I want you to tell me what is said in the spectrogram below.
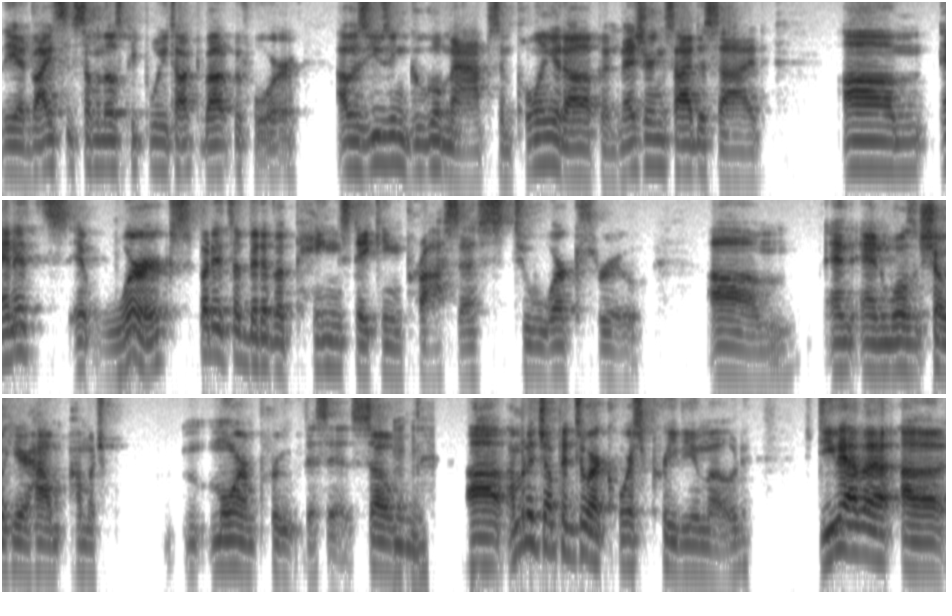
the advice of some of those people we talked about before, I was using Google Maps and pulling it up and measuring side to side. Um, and it's it works, but it's a bit of a painstaking process to work through. Um, and and we'll show here how how much more improved this is. So mm-hmm. uh, I'm going to jump into our course preview mode. Do you have a, a,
